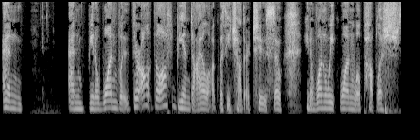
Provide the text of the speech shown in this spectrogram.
and, and, you know, one, they're all, they'll often be in dialogue with each other too. So, you know, one week one will publish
